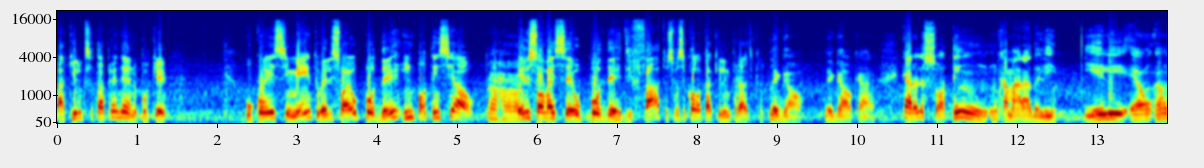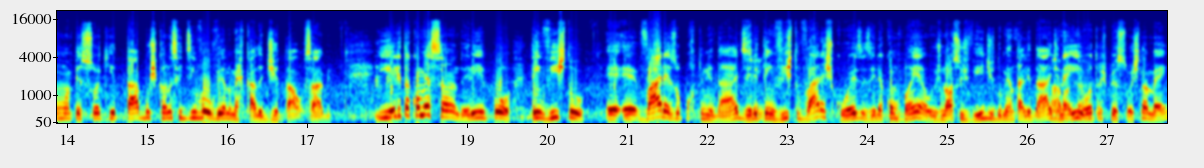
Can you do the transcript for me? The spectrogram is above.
aquilo que você está aprendendo. Porque o conhecimento ele só é o poder em potencial. Aham. Ele só vai ser o poder de fato se você colocar aquilo em prática. Legal, legal, cara. Cara, olha só, tem um, um camarada ali e ele é, um- é uma pessoa que tá buscando se desenvolver no mercado digital, sabe? E ele tá começando, ele, pô, tem visto é, é, várias oportunidades, ele Sim. tem visto várias coisas, ele acompanha os nossos vídeos do Mentalidade, Ah, né? E bacana. outras pessoas também.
